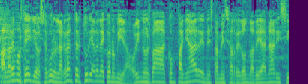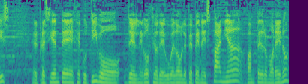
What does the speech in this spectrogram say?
Hablaremos de ello, seguro, en la gran tertulia de la economía. Hoy nos va a acompañar en esta mesa redonda de análisis El presidente ejecutivo del negocio de WPP en España, Juan Pedro Moreno,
